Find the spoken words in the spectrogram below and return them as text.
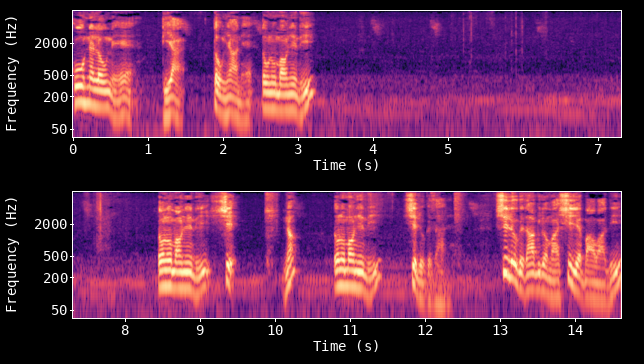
ကိုးနှလုံးနဲ့ဒီကတုံညနဲ့သုံးလုံးပေါင်းချင်းဒီသုံးလုံးပေါင်းချင်းဒီရှစ်နော်သုံးလုံးပေါင်းချင်းဒီရှစ်လို့ကစားတယ်ရှစ်လို့ကစားပြီးတော့မှရှစ်ရပါပါသည်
